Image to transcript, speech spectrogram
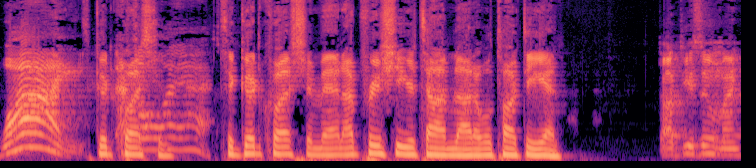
Why? It's a Good That's question. All I ask. It's a good question, man. I appreciate your time, Nada. We'll talk to you again. Talk to you soon, man.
